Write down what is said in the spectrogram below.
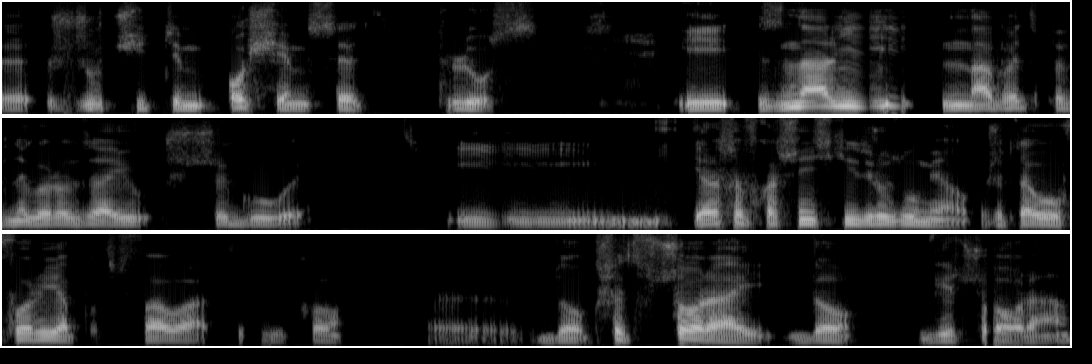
e, rzuci tym 800 plus. I znali nawet pewnego rodzaju szczegóły. I Jarosław Kaczyński zrozumiał, że ta euforia potrwała tylko do przedwczoraj, do wieczora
